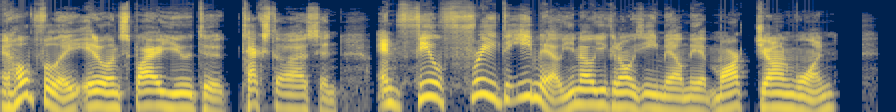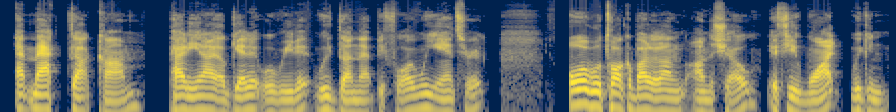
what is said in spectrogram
And hopefully it'll inspire you to text us and and feel free to email. You know, you can always email me at markjohn1 at mac.com. Patty and I will get it. We'll read it. We've done that before. We answer it. Or we'll talk about it on, on the show. If you want, we can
